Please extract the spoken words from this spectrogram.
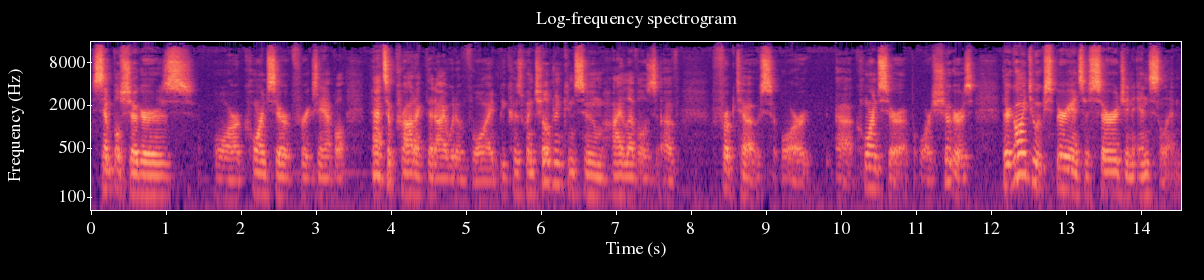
simple sugars or corn syrup, for example, that's a product that I would avoid because when children consume high levels of fructose or uh, corn syrup or sugars, they're going to experience a surge in insulin.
